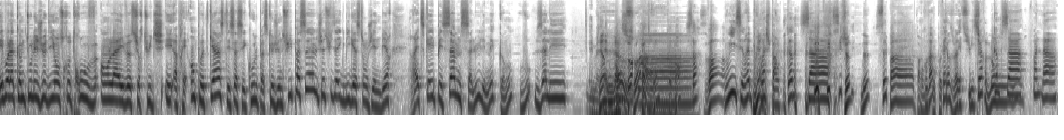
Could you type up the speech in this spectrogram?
Et voilà, comme tous les jeudis, on se retrouve en live sur Twitch et après en podcast. Et ça, c'est cool parce que je ne suis pas seul. Je suis avec Bigaston, JNBR, Redscape et Sam. Salut les mecs, comment vous allez? Eh bien, Hello. bonsoir, Bonsoir. patron. Comment ça va? Oui, c'est vrai, pourquoi je parle comme ça? Je ne sais pas. Par On contre, va le podcast va être super long. Comme ça, voilà.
